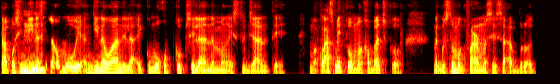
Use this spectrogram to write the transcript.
Tapos hindi na Mhm. sila umuwi. Ang ginawa nila ay kumukup-kup sila ng mga estudyante. Mga classmate ko, mga kabatch ko, na gusto mag-pharmacy sa abroad.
